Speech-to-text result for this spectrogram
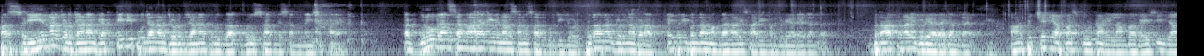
ਪਰ ਸਰੀਰ ਨਾਲ ਜੁੜ ਜਾਣਾ, ਵਿਅਕਤੀ ਦੀ ਪੂਜਾ ਨਾਲ ਜੁੜ ਜਾਣਾ ਗੁਰੂ ਗਾ- ਗੁਰੂ ਸਾਹਿਬ ਨੇ ਸਾਨੂੰ ਨਹੀਂ ਸਿਖਾਇਆ। ਤਾਂ ਗੁਰੂ ਗ੍ਰੰਥ ਸਾਹਿਬ ਮਹਾਰਾਜ ਜੀ ਦੇ ਨਾਲ ਸਾਨੂੰ ਸਤਿਗੁਰੂ ਜੀ ਜੋੜ, ਖੁਦਾ ਨਾਲ ਜੁੜਨਾ ਬੜਾ ਕਈ ਵਾਰੀ ਬੰਦਾ ਮੰਗਾਂ ਨਾਲ ਹੀ ਸਾਰੀ ਉਮਰ ਜੁੜਿਆ ਰਹਿ ਜਾਂਦਾ ਪਦਾਰਥ ਨਾਲ ਹੀ ਜੁੜਿਆ ਰਹਿ ਜਾਂਦਾ ਹੈ। ਹੁਣ ਪਿੱਛੇ ਜੇ ਆਪਾਂ ਸਕੂਲ ਢਾਣੀ ਲਾਂਬਾ ਗਏ ਸੀ, ਜਾਂ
